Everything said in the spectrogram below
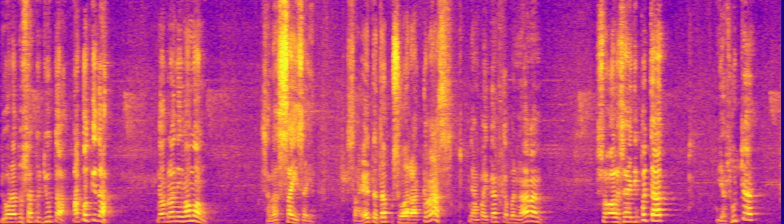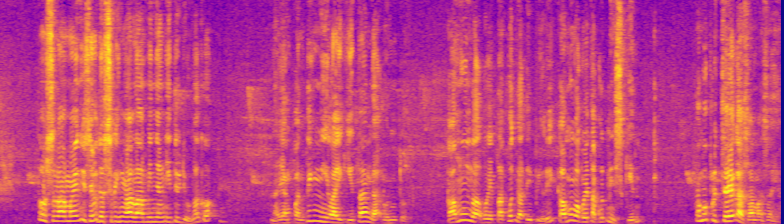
201 juta. Takut kita. Nggak berani ngomong. Selesai saya. Saya tetap suara keras. Nyampaikan kebenaran. Soal saya dipecat. Ya sudah. Tuh selama ini saya udah sering ngalamin yang itu juga kok. Nah yang penting nilai kita nggak runtuh. Kamu nggak boleh takut nggak dipilih, kamu nggak boleh takut miskin. Kamu percayalah sama saya.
